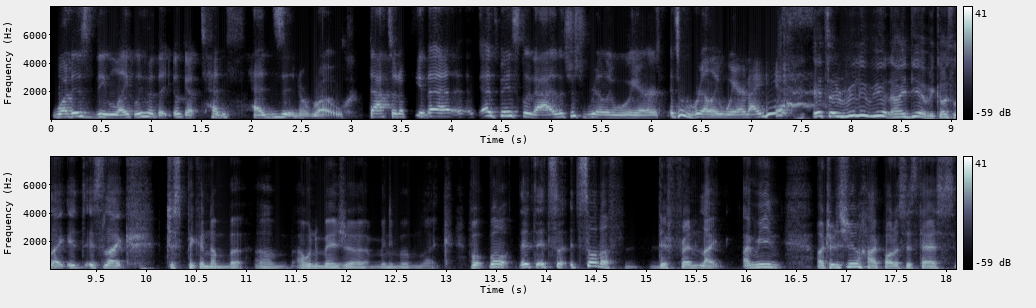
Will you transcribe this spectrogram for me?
What is the likelihood that you'll get 10 heads in a row? That's what a p that it's basically that. It's just really weird. It's a really weird idea. it's a really weird idea because like it, it's like just pick a number. Um I want to measure a minimum like well, well it, it's it's sort of different like I mean a traditional hypothesis test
